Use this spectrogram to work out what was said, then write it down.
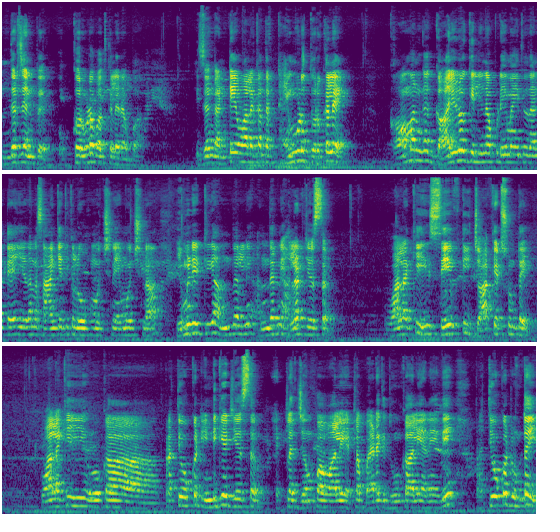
అందరు చనిపోయారు. ఒక్కరు కూడా బతకలేరబ్బా. నిజంగా అంటే వాళ్ళకి అంత టైం కూడా దొరకలే. కామన్గా గాలిలోకి వెళ్ళినప్పుడు ఏమవుతుందంటే ఏదైనా సాంకేతిక లోపం వచ్చినా ఏమొచ్చినా ఇమీడియట్గా అందరిని అందరినీ అలర్ట్ చేస్తారు. వాళ్ళకి సేఫ్టీ జాకెట్స్ ఉంటాయి. వాళ్ళకి ఒక ప్రతి ఒక్కటి ఇండికేట్ చేస్తారు. ఎట్లా జంప్ అవ్వాలి ఎట్లా బయటకి దూకాలి అనేది ప్రతి ఒక్కటి ఉంటాయి.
